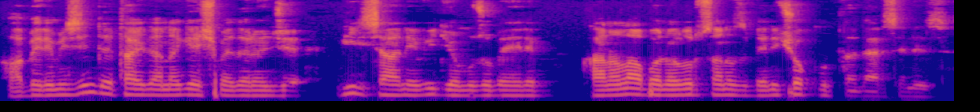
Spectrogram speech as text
Haberimizin detaylarına geçmeden önce bir saniye videomuzu beğenip kanala abone olursanız beni çok mutlu edersiniz.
